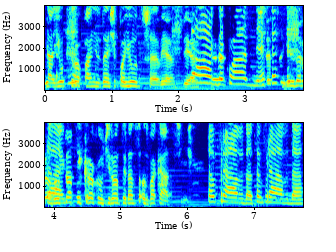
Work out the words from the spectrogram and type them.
Ja jutro, pani zdaje się pojutrze, więc, więc Tak, dokładnie. to jest jeden z tak. ostatnich kroków dzielących nas od wakacji. To prawda, to prawda.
